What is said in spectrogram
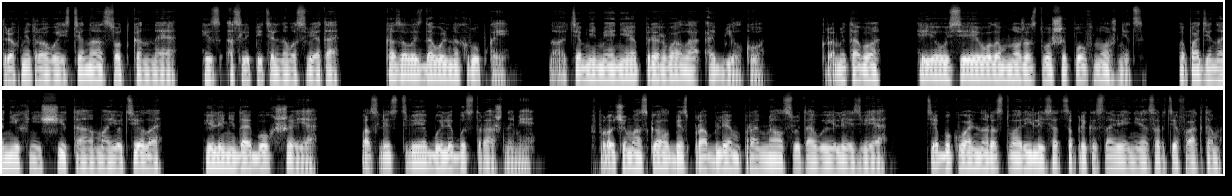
Трехметровая стена, сотканная из ослепительного света, казалась довольно хрупкой, но тем не менее прервала обилку. Кроме того, ее усеивало множество шипов-ножниц. Попади на них не щит, а мое тело, или, не дай бог, шея, последствия были бы страшными. Впрочем, оскал без проблем промял световые лезвия. Те буквально растворились от соприкосновения с артефактом,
